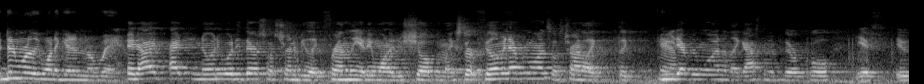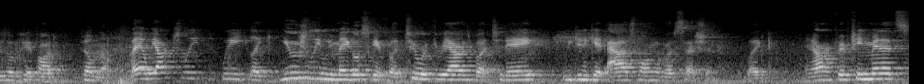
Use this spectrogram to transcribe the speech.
we didn't really want to get in their way. And I, I didn't know anybody there, so I was trying to be like friendly. I didn't want to just show up and like start filming everyone, so I was trying to like like meet everyone and like ask them if they were cool, if it was okay if I'd film them. And we actually we like usually we may go skate for like two or three hours, but today we didn't get as long of a session, like an hour and 15 minutes,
